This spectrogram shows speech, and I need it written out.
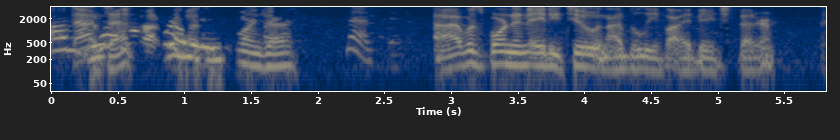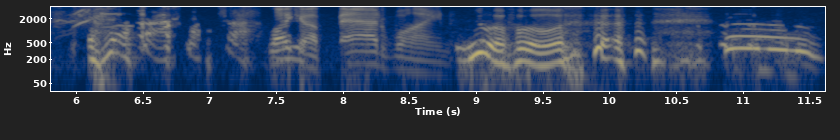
Um, That's that? not When robot. were you born, Josh? that's it. I was born in '82, and I believe I've aged better. Like a bad wine. You a fool.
